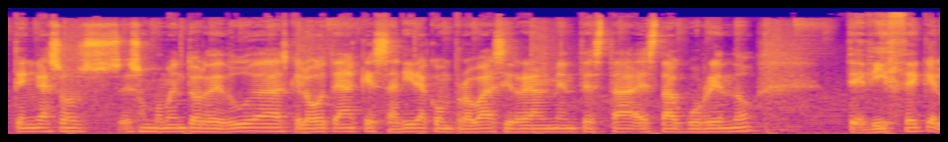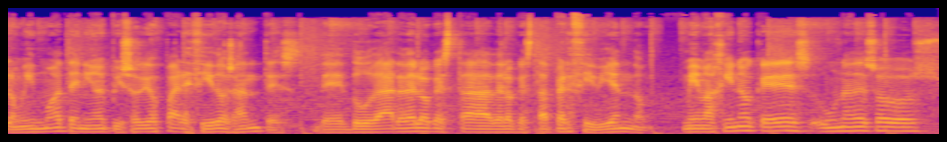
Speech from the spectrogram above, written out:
tenga esos, esos momentos de dudas, que luego tenga que salir a comprobar si realmente está, está ocurriendo te dice que lo mismo ha tenido episodios parecidos antes, de dudar de lo que está, de lo que está percibiendo. Me imagino que es una de esos,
